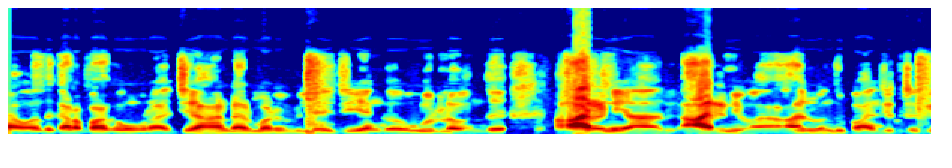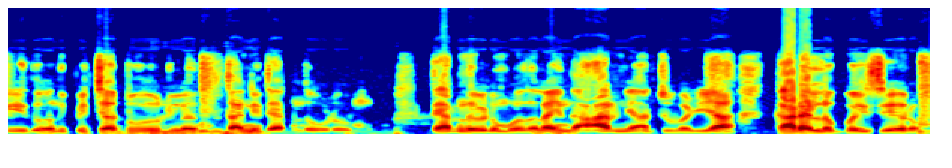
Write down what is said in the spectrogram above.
நான் வந்து கடப்பாக்கம் ஊராட்சி ஆண்டார்மடு வில்லேஜ் எங்கள் ஊரில் வந்து ஆரணி ஆறு ஆரணி ஆறு வந்து பாஞ்சிட்டு இருக்கு. இது வந்து பிச்சாட்டூர்லேருந்து தண்ணி திறந்து விடும் திறந்து விடும்போதெல்லாம் இந்த ஆரணி ஆற்று வழியாக கடலில் போய் சேரும்.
